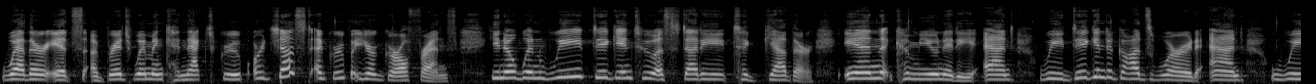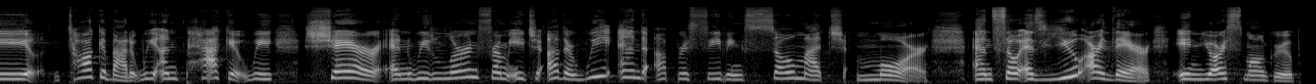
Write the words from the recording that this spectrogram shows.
whether it's a Bridge Women Connect group or just a group of your girlfriends. You know, when we dig into a study together in community and we dig into God's Word and we talk about it, we unpack it, we share, and we learn from each other, we end up receiving so much more. And so, as you are there in your small group,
